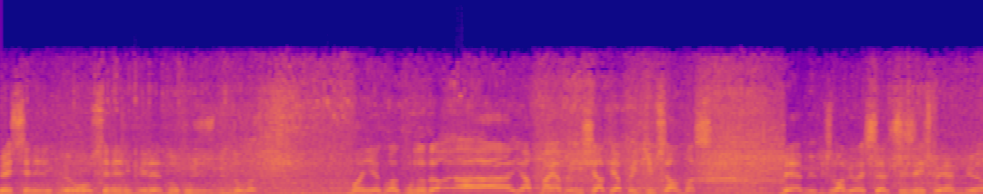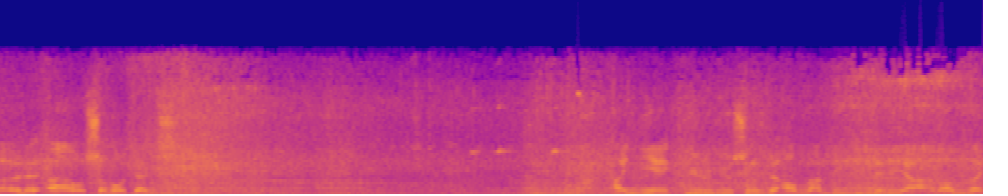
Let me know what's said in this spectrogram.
5 senelik mi 10 senelik mi ne 900 bin dolar. Manyak bak burada da aa, yapma yapma inşaat yapmayın kimse almaz. Beğenmiyor bizim arkadaşlar sizi hiç beğenmiyor öyle aa o Soma otelmiş. Ay niye yürümüyorsunuz be Allah'ın bilgileri ya vallahi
